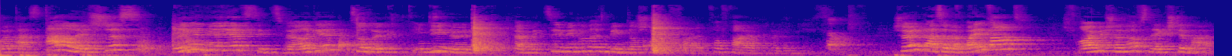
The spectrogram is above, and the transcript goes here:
Und als allerletztes bringen wir jetzt die Zwerge zurück in die Höhle, damit sie wieder den Winterschlaf verfallen können. Schön, dass ihr dabei wart. Ich freue mich schon aufs nächste Mal.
